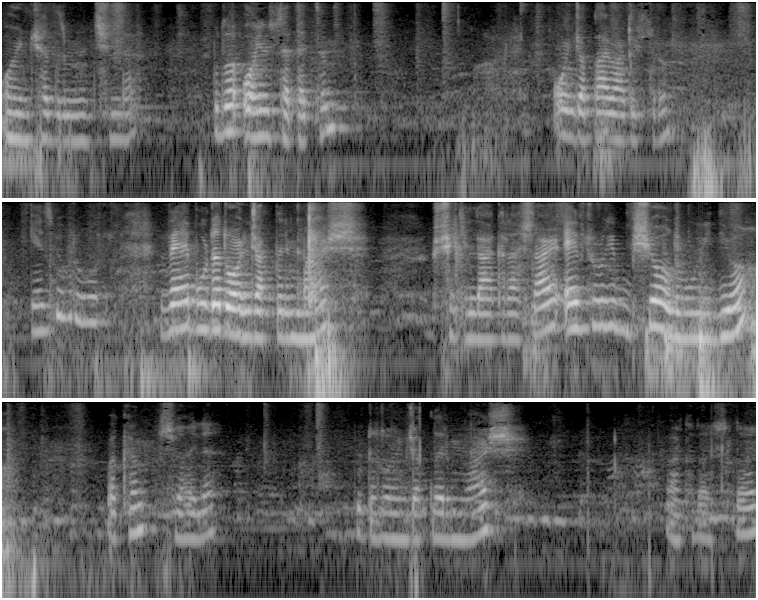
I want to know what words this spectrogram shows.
Oyun çadırımın içinde. Bu da oyun sepetim. Oyuncaklar var bir sürü. Geziyoruz. Ve burada da oyuncaklarım var. Şu şekilde arkadaşlar. Ev turu gibi bir şey oldu bu video. Bakın şöyle. Burada da oyuncaklarım var. Arkadaşlar.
